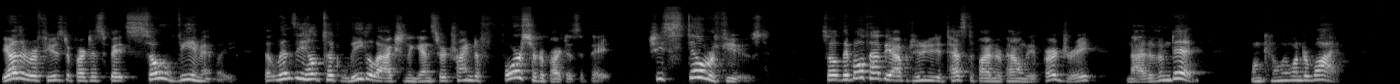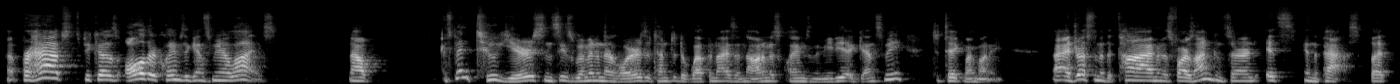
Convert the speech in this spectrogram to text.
The other refused to participate so vehemently that Lindsay Hill took legal action against her, trying to force her to participate. She still refused. So they both had the opportunity to testify under penalty of perjury. Neither of them did. One can only wonder why. Uh, perhaps it's because all their claims against me are lies. Now, it's been two years since these women and their lawyers attempted to weaponize anonymous claims in the media against me to take my money. I addressed them at the time, and as far as I'm concerned, it's in the past. But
